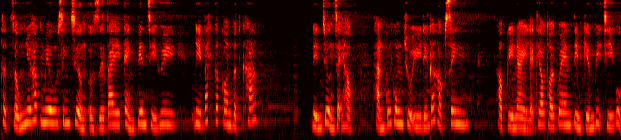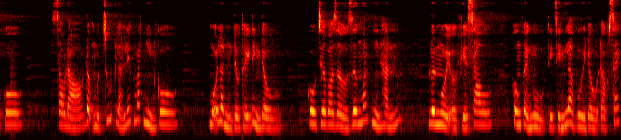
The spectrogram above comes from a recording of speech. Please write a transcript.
Thật giống như hắc miêu sinh trưởng ở dưới tay cảnh viên chỉ huy đi bắt các con vật khác. Đến trường dạy học, hắn cũng không chú ý đến các học sinh. Học kỳ này lại theo thói quen tìm kiếm vị trí của cô. Sau đó động một chút là liếc mắt nhìn cô. Mỗi lần đều thấy đỉnh đầu. Cô chưa bao giờ dương mắt nhìn hắn. Luôn ngồi ở phía sau. Không phải ngủ thì chính là vùi đầu đọc sách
